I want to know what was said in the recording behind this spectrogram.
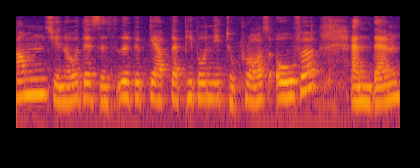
comes you know this is little gap that people need to cross over. And then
